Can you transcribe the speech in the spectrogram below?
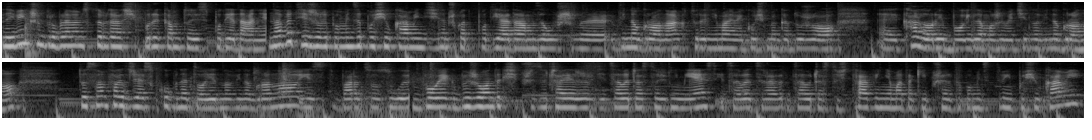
Największym problemem, z którym teraz się borykam, to jest podjadanie. Nawet jeżeli pomiędzy posiłkami dzisiaj na przykład podjadam, załóżmy winogrona, które nie mają jakoś mega dużo e, kalorii, bo ile może mieć jedno winogrono, to sam fakt, że ja skubnę to jedno winogrono jest bardzo zły, bo jakby żołądek się przyzwyczaja, że wiecie, cały czas coś w nim jest i cały, cały czas coś trawi, nie ma takiej przerwy pomiędzy tymi posiłkami,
